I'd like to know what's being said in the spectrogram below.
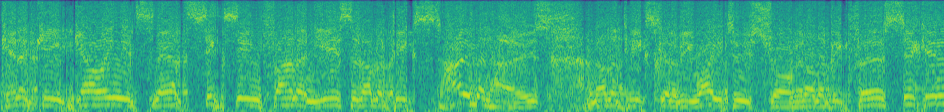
Can it keep going? It's about six in front and yes, another home and hose. Another pick's going to be way too strong. Another pick first, second.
